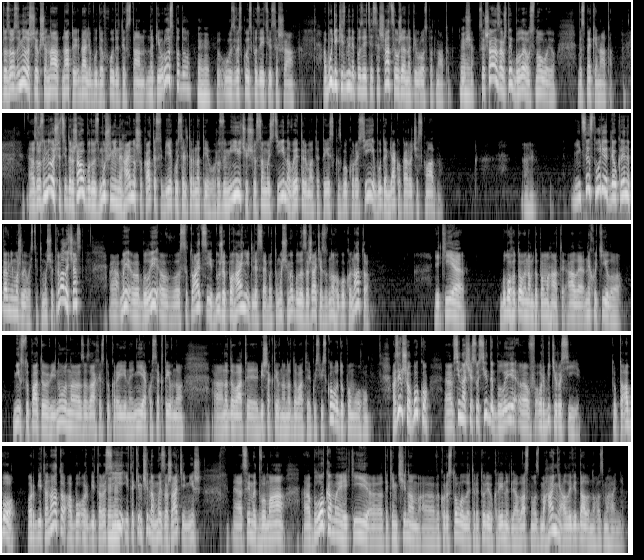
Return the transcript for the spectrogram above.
То зрозуміло, що якщо НАТО і далі буде входити в стан напіврозпаду Угу. у зв'язку з позицією США, а будь-які зміни позиції США це вже напіврозпад НАТО. Тому Мгм. що США завжди були основою безпеки НАТО. Е, Зрозуміло, що ці держави будуть змушені негайно шукати собі якусь альтернативу, розуміючи, що самостійно витримати тиск з боку Росії буде, м'яко кажучи, складно. Е, І це створює для України певні можливості, тому що тривалий час ми е, були в ситуації дуже поганій для себе, тому що ми були зажаті з одного боку НАТО, яке було готове нам допомагати, але не хотіло ні вступати у війну на, за захист України, ні якось активно е, надавати, більш активно надавати якусь військову допомогу. А з іншого боку, е, всі наші сусіди були е, в орбіті Росії. Тобто або орбіта НАТО, або орбіта Росії, і таким чином ми зажаті між е, цими двома е, блоками, які е, таким чином е, використовували територію України для власного змагання, але віддаленого змагання.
